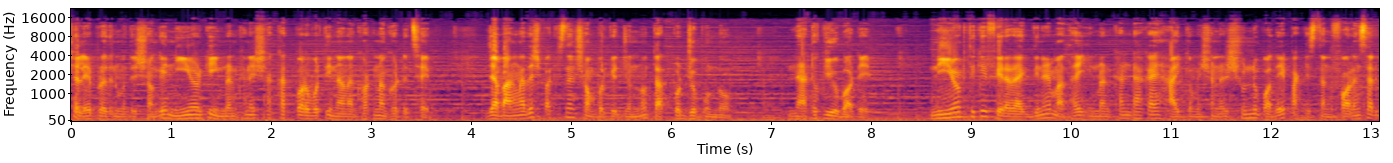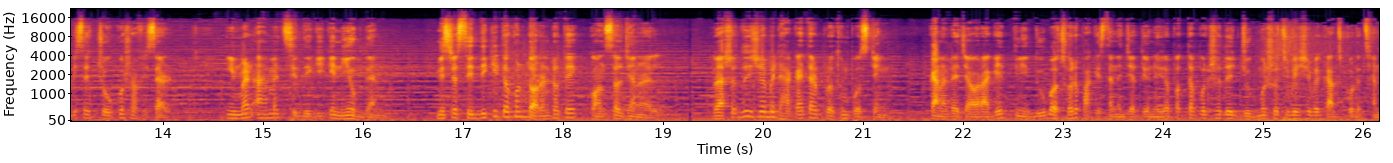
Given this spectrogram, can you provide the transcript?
সালে প্রধানমন্ত্রীর সঙ্গে নিউ ইয়র্কে ইমরান খানের সাক্ষাৎ পরবর্তী নানা ঘটনা ঘটেছে, যা বাংলাদেশ পাকিস্তান সম্পর্কের জন্য তাৎপর্যপূর্ণ। নাটকীয় বটে। নিউ ইয়র্ক থেকে ফেরার একদিনের মাথায় ইমরান খান ঢাকায় হাই কমিশনের শূন্য পদে পাকিস্তান ফরেন সার্ভিসের চৌকস অফিসার। ইমরান আহমেদ সিদ্দিকিকে নিয়োগ দেন। মিস্টার সিদ্দিকি তখন টরন্টোতে কনসাল জেনারেল, রাষ্ট্রদূত হিসেবে ঢাকায় তার প্রথম পোস্টিং। কানাডায় যাওয়ার আগে তিনি দু বছর পাকিস্তানের জাতীয় নিরাপত্তা পরিষদের যুগ্ম সচিব হিসেবে কাজ করেছেন।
